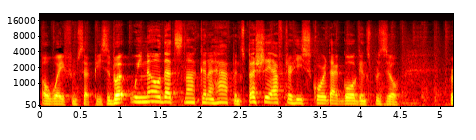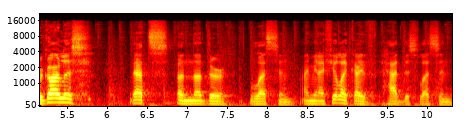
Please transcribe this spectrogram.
away from set pieces. But we know that's not going to happen, especially after he scored that goal against Brazil. Regardless, that's another lesson. I mean, I feel like I've had this lesson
